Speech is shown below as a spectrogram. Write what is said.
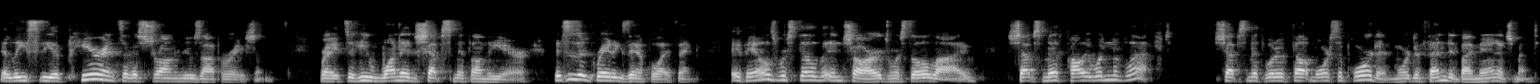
at least the appearance of a strong news operation right? So he wanted Shep Smith on the air. This is a great example, I think. If Ailes were still in charge and were still alive, Shep Smith probably wouldn't have left. Shep Smith would have felt more supported, more defended by management.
